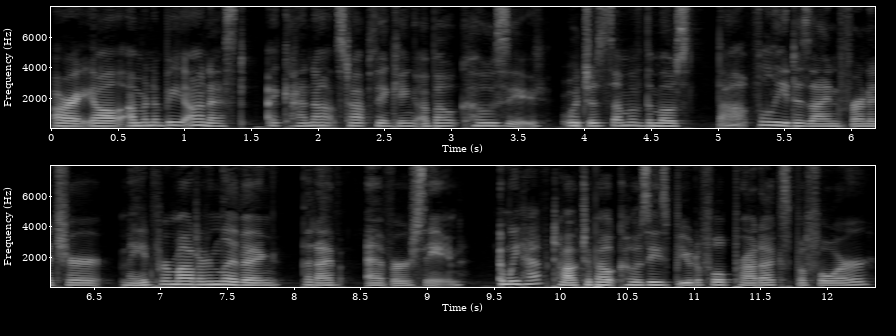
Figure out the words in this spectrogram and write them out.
All right, y'all, I'm to be honest. I cannot stop thinking about Cozey, which is some of the most thoughtfully designed furniture made for modern living that I've ever seen. And we have talked about Cozey's beautiful products before,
